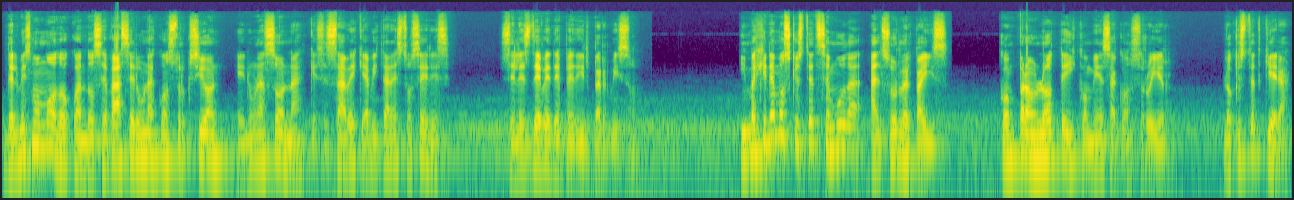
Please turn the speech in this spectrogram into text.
Del mismo modo, cuando se va a hacer una construcción en una zona que se sabe que habitan estos seres, se les debe de pedir permiso. Imaginemos que usted se muda al sur del país, compra un lote y comienza a construir, lo que usted quiera.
